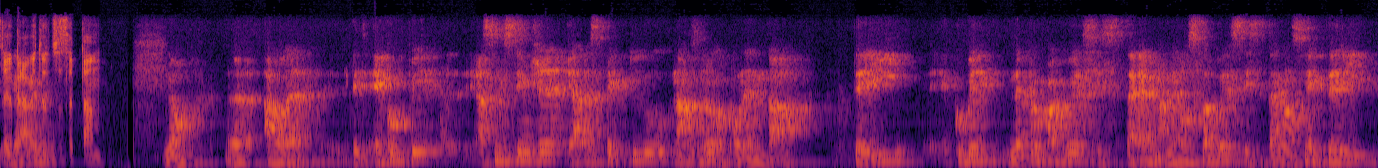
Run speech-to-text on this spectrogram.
To je ideální, právě to, co se ptám. No, uh, ale teď, jako by, já si myslím, že já respektuju názor oponenta, který jakoby nepropaguje systém a neoslavuje systém, vlastně, který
